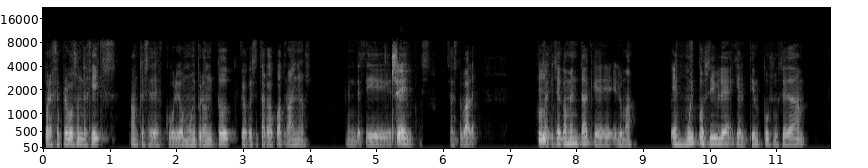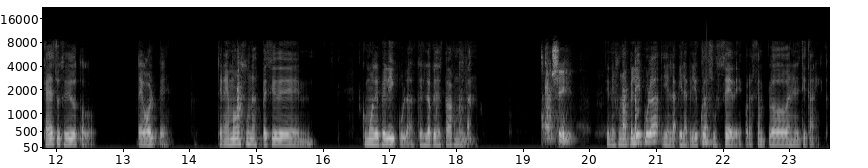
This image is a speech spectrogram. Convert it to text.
por ejemplo, el bosón de Higgs, aunque se descubrió muy pronto, creo que se tardó cuatro años en decir, sí. esto vale. Hmm. aquí se comenta que lo más es muy posible que el tiempo suceda, que haya sucedido todo, de golpe, tenemos una especie de como de película, que es lo que te estaba comentando. Sí. Tienes una película y, en la, película sucede, por ejemplo, en el Titanic.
